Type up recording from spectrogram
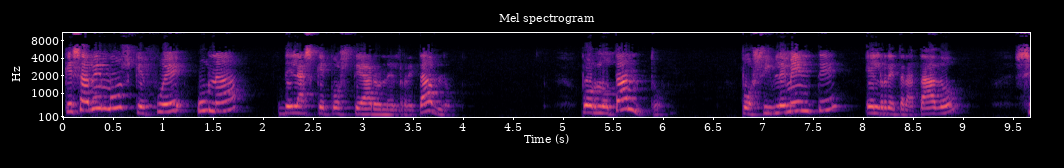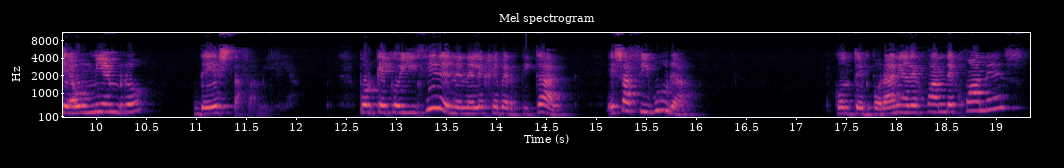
que sabemos que fue una de las que costearon el retablo. Por lo tanto, posiblemente el retratado sea un miembro de esta familia, porque coinciden en el eje vertical esa figura contemporánea de Juan de Juanes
